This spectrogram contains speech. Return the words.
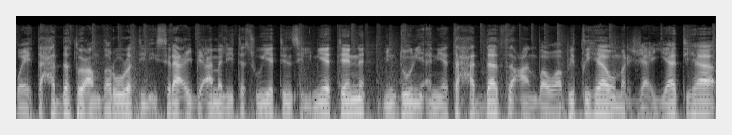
ويتحدث عن ضرورة الإسراع بعمل تسوية سلمية من دون أن يتحدث عن ضوابطها ومرجعياتها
